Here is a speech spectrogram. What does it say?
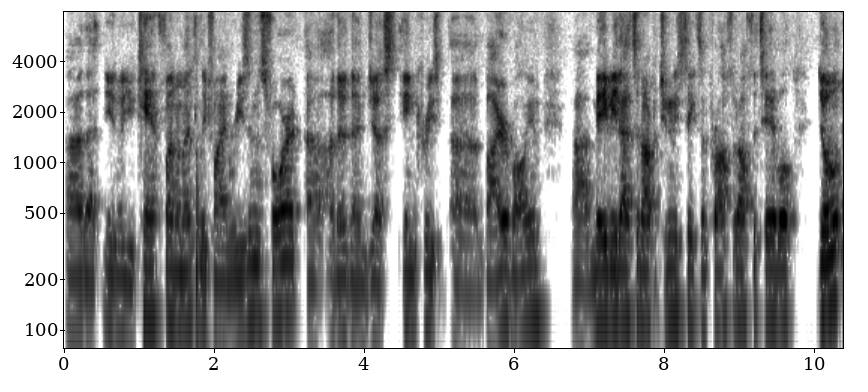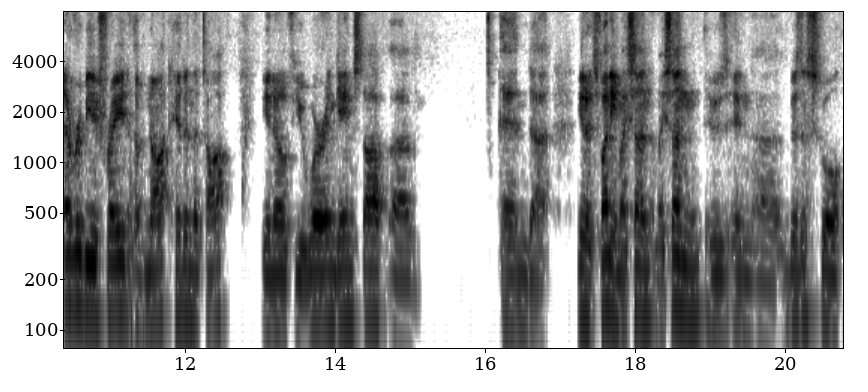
Uh, that you know you can't fundamentally find reasons for it uh, other than just increased buyer volume uh, maybe that's an opportunity to take some profit off the table. Don't ever be afraid of not hitting the top. You know, if you were in GameStop, um, and uh, you know, it's funny. My son, my son, who's in uh, business school,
